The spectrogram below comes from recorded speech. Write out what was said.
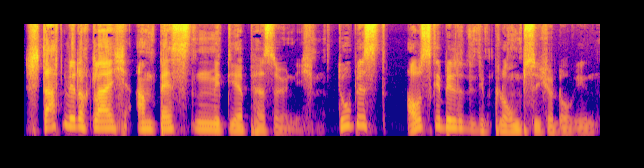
Starten wir doch gleich am besten mit dir persönlich. Du bist ausgebildete Diplompsychologin.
